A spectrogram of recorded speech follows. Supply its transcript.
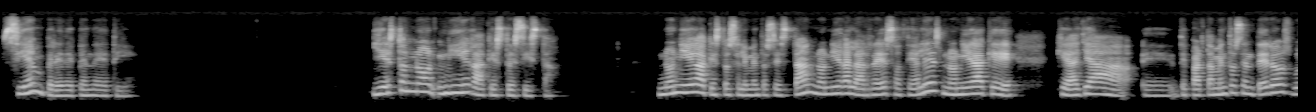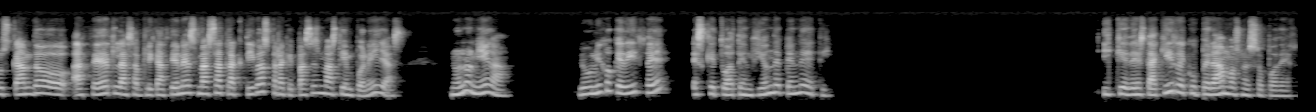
Siempre depende de ti. Y esto no niega que esto exista. No niega que estos elementos están, no niega las redes sociales, no niega que, haya eh, departamentos enteros buscando hacer las aplicaciones más atractivas para que pases más tiempo en ellas. No lo niega. Lo único que dice es que tu atención depende de ti. Y que desde aquí recuperamos nuestro poder.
